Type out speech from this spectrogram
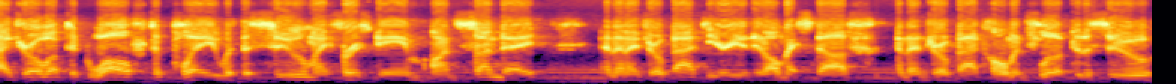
I drove up to Guelph to play with the Sioux my first game on Sunday and then I drove back to Erie to did all my stuff, and then drove back home and flew up to the Sioux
